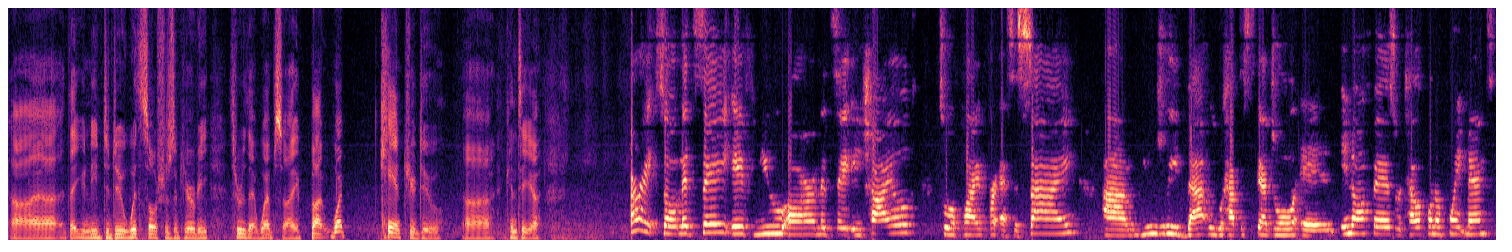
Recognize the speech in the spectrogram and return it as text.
uh, that you need to do with Social Security through that website. But what can't you do, uh, Kentia? All right, so let's say if you are, let's say, a child to apply for SSI, um, usually that we will have to schedule an in office or telephone appointment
